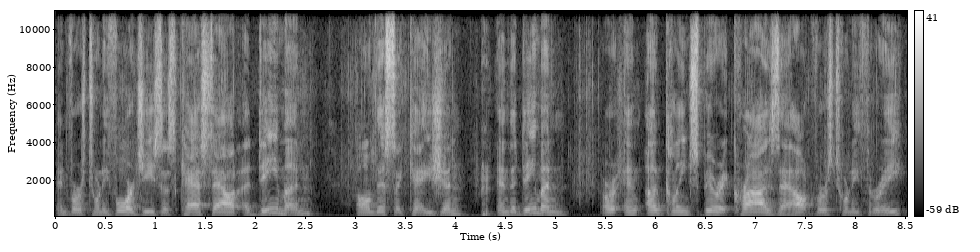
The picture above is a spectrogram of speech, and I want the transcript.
and verse 24, Jesus cast out a demon on this occasion, and the demon or unclean spirit cries out, verse 23,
